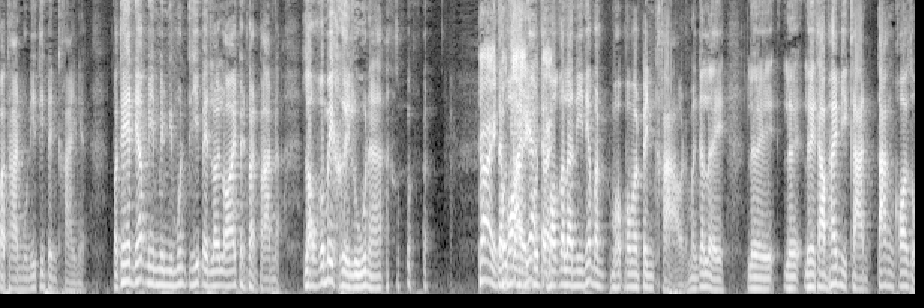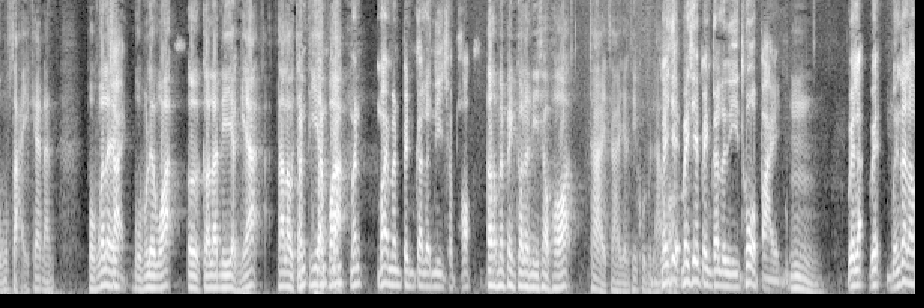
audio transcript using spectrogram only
ประธานมูลนิธิเป็นใครเนี่ย ประเทศเนี้ยมีมีมีมูลนิธิเป็นร้อยๆเป็นพันๆอะ เราก็ไม่เคยรู้นะใช่แต่เข้าพอใจอันเนี้ยเข้าใจแต่พอกรณีเนี้ยมันพอพอมันเป็นข่าวเนี่ยมันก็เลยเลยเลยเลยทำให้มีการตั้งข้อสงสัยแค่นั้น ผมก็เลยใช่ ผมเลยว่าเออกรณีอย่างเงี้ย ถ้าเราจะมันเทียบมันว่ามันไม่มันเป็นกรณีเฉพาะ เออมันเป็นกรณีเฉพาะใช่ใช่อย่างที่คุณเป็นแล้วไม่ใช่ไม่ใช่เป็นกรณีทั่วไป อืมเวลาเวเหมือนกับเรา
